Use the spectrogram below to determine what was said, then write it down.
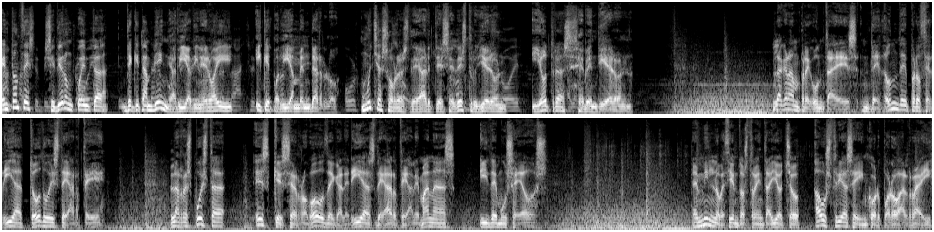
Entonces se dieron cuenta de que también había dinero ahí y que podían venderlo. Muchas obras de arte se destruyeron y otras se vendieron. La gran pregunta es, ¿de dónde procedía todo este arte? La respuesta es que se robó de galerías de arte alemanas y de museos. En 1938, Austria se incorporó al Reich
